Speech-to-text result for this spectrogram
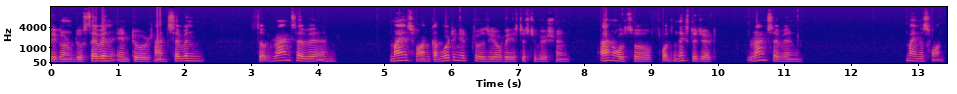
we're going to do 7 into rand 7 so rand 7 minus 1 converting it to a zero based distribution and also for the next digit rand 7 minus 1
